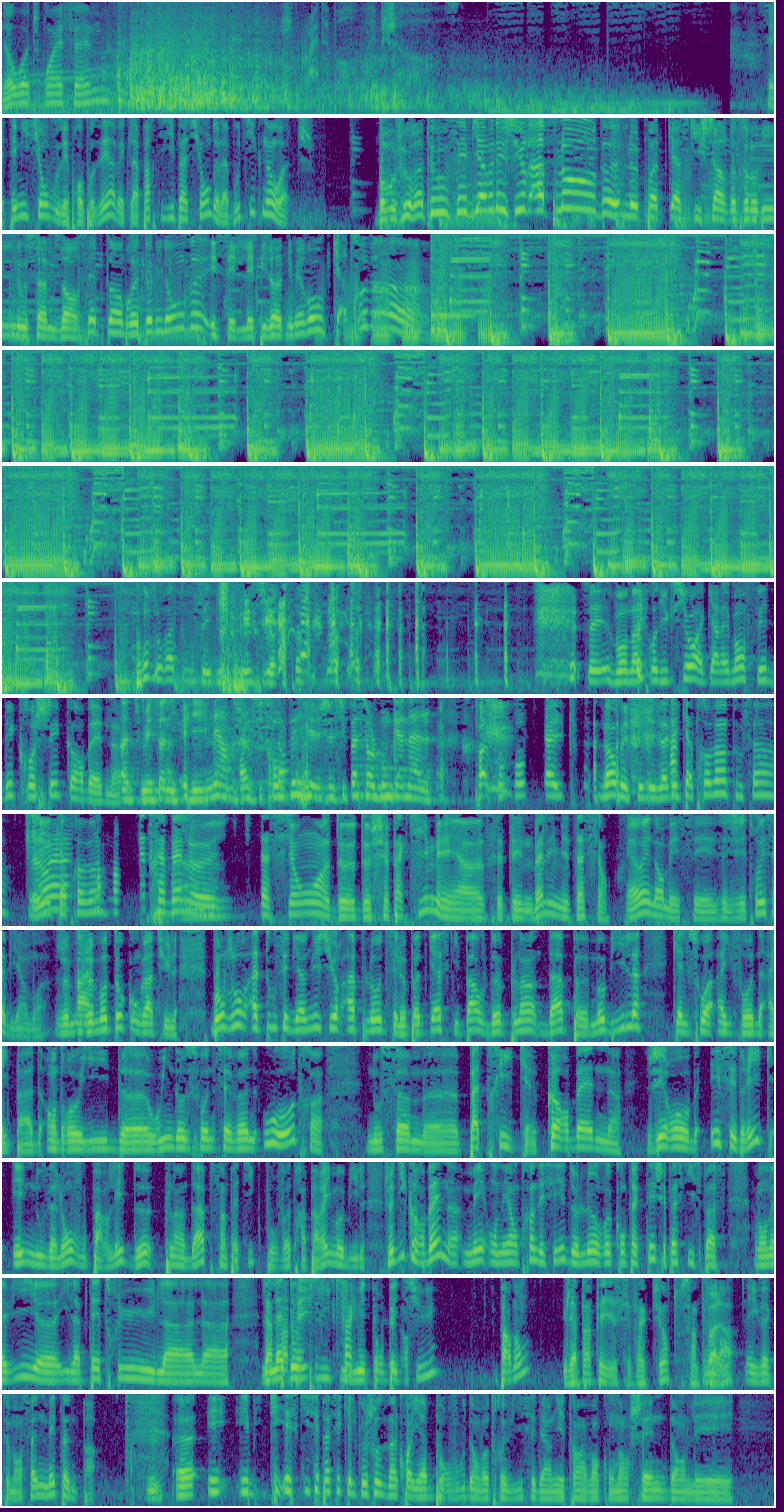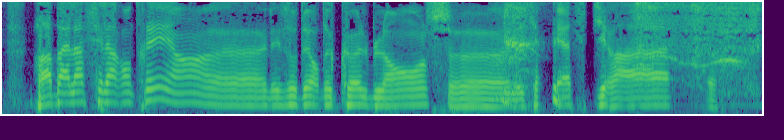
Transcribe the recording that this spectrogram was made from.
NoWatch.fm Incredible Web Shows. Cette émission vous est proposée avec la participation de la boutique NoWatch. Bonjour à tous et bienvenue sur Upload, le podcast qui charge votre mobile. Nous sommes en septembre 2011 et c'est l'épisode numéro 80. Bonjour à tous et bienvenue sur. C'est mon introduction a carrément fait décrocher Corben. Ah, tu m'étonnes, il s'est dit merde, je me suis trompé, je suis pas sur le bon canal. Pas sur mon Skype. Non, mais c'est les années 80 tout ça. Les années Ouais, 80. non, Très très belle Ah. euh, imitation de, de je sais pas qui, mais euh, c'était une belle imitation. Ah ouais, non, mais c'est, j'ai trouvé ça bien, moi. Je, je m'auto-congratule. Bonjour à tous et bienvenue sur Upload. C'est le podcast qui parle de plein d'apps euh, mobiles, qu'elles soient iPhone, iPad, Android, euh, Windows Phone 7 ou autres. Nous sommes euh, Patrick, Corben, Jérôme et Cédric et nous allons vous parler de plein d'apps sympathiques pour votre appareil mobile. Je dis Corben, mais on est en train d'essayer de le recontacter. Je sais pas ce qui se passe. À mon avis, euh, il a peut-être eu la la Il a pas l'Adopi payé qui lui est tombée dessus. Pardon? Il a pas payé ses factures, tout simplement. voilà, exactement. Ça ne m'étonne pas. Mm. Euh, et et est-ce qu'il s'est passé quelque chose d'incroyable pour vous dans votre vie ces derniers temps avant qu'on enchaîne dans les Ah bah là c'est la rentrée, hein, euh, les odeurs de colle blanche, euh, les cafés à spirale, euh,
